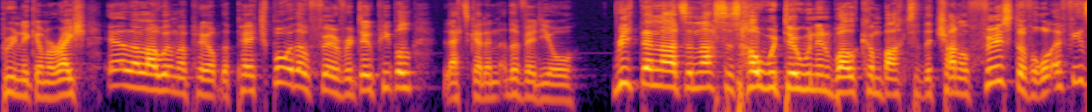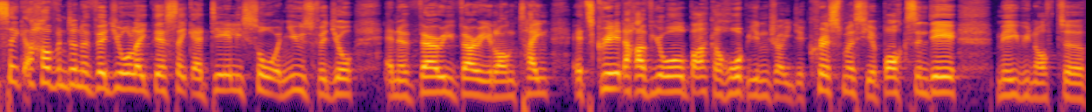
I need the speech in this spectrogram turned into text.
Bruno Guimaraes. It'll allow him to play up the pitch. But without further ado, people, let's get into the video. Right then lads and lasses, how we're doing and welcome back to the channel. First of all, it feels like I haven't done a video like this, like a daily sort of news video, in a very, very long time. It's great to have you all back. I hope you enjoyed your Christmas, your Boxing Day, maybe not to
